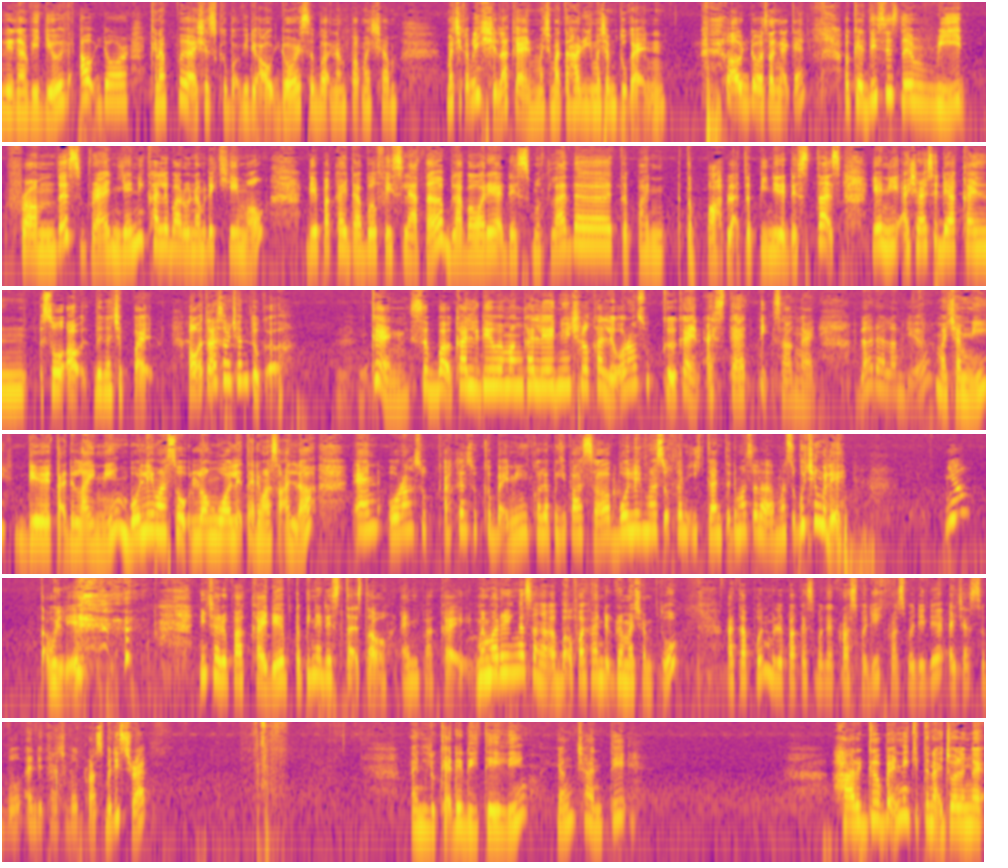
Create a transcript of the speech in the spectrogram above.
dengan video outdoor. Kenapa Aisyah suka buat video outdoor? Sebab nampak macam macam kat Malaysia lah kan. Macam matahari macam tu kan. outdoor sangat kan. Okay, this is the reed from this brand. Yang ni colour baru nama dia Camel. Dia pakai double face leather. Belah bawah dia ada smooth leather. Tepah, tepah pula tepi ni dia ada studs. Yang ni Aisyah rasa dia akan sold out dengan cepat. Awak tak rasa macam tu ke? Kan? Sebab colour dia memang colour neutral colour Orang suka kan? Estetik sangat. Belah dalam dia Macam ni Dia tak ada lining. Boleh masuk long wallet Tak ada masalah. And orang su- akan suka bag ni Kalau pergi pasar Boleh masukkan ikan. Tak ada masalah. Masuk kucing boleh? Ya Tak boleh. Ni cara pakai dia Tapi ni ada studs tau. And pakai. Memang ringan sangat About 500 gram macam tu. Ataupun boleh pakai sebagai crossbody. Crossbody dia adjustable and detachable crossbody strap And look at the detailing. Yang cantik. Harga beg ni kita nak jual dengan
